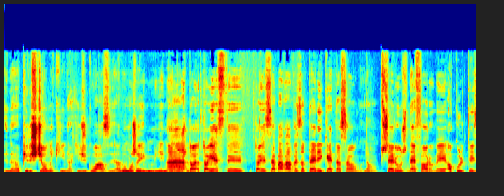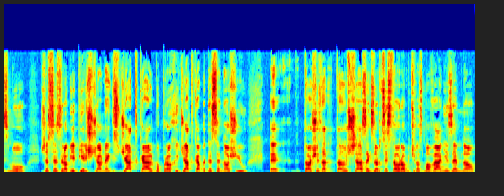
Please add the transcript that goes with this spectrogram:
na pierścionki, na jakieś głazy, albo może i... Nie, A, można... to, to, jest, y, to jest zabawa w ezoterykę, to są no. przeróżne formy okultyzmu, że se zrobię pierścionek z dziadka albo prochy dziadka będę se nosił e, to, się, to już trzeba z egzorcystą robić rozmowę, a nie ze mną,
